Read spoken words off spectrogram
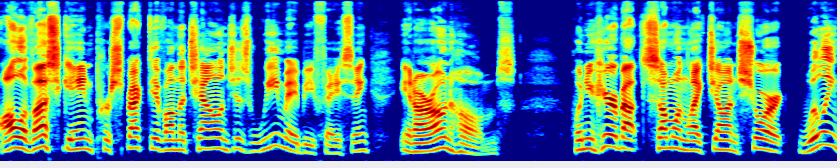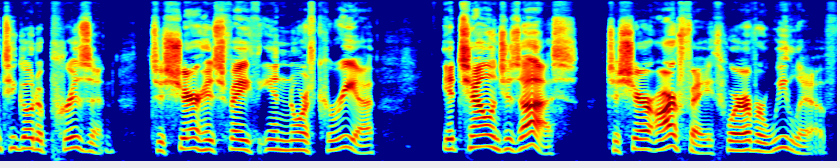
all of us gain perspective on the challenges we may be facing in our own homes. When you hear about someone like John Short willing to go to prison to share his faith in North Korea, it challenges us to share our faith wherever we live.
